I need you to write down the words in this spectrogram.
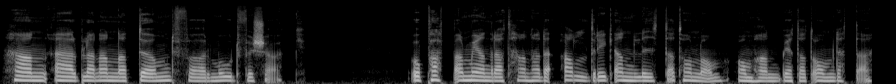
Han är bland annat dömd för mordförsök. Och pappan menar att han hade aldrig anlitat honom om han vetat om detta.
